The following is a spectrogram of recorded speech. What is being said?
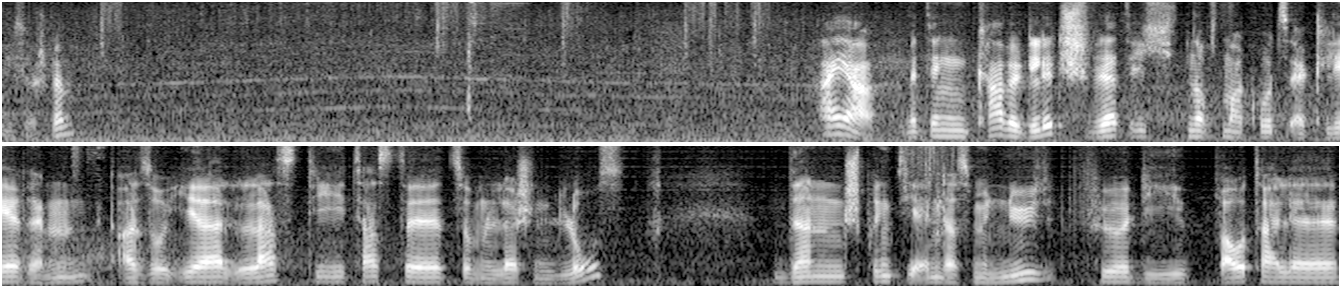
Nicht so schlimm. Ah ja, mit dem Kabelglitch werde ich noch mal kurz erklären. Also ihr lasst die Taste zum Löschen los. Dann springt ihr in das Menü für die Bauteile,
